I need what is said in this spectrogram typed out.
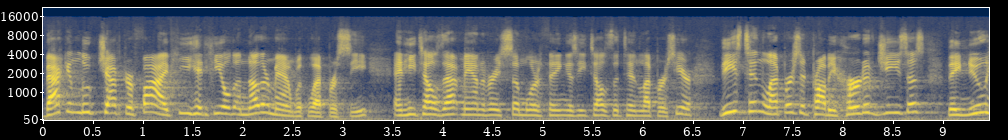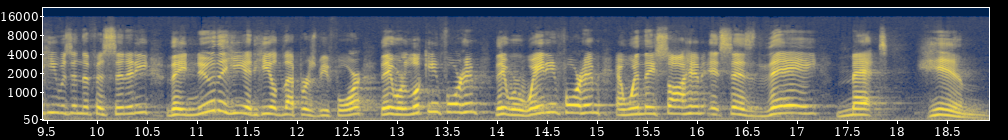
Back in Luke chapter 5, he had healed another man with leprosy, and he tells that man a very similar thing as he tells the 10 lepers here. These 10 lepers had probably heard of Jesus. They knew he was in the vicinity. They knew that he had healed lepers before. They were looking for him, they were waiting for him, and when they saw him, it says they met him.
